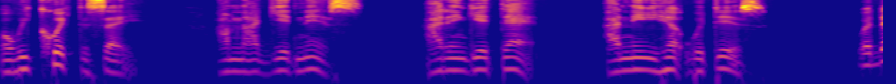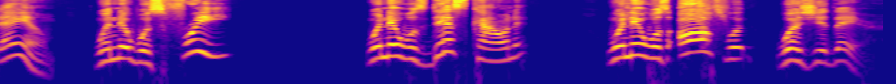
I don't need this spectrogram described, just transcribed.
But we quick to say, I'm not getting this. I didn't get that. I need help with this. Well, damn. When it was free, when it was discounted, when it was offered, was you there?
